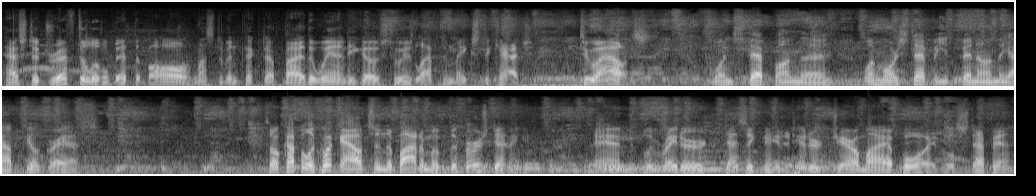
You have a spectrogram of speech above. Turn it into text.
has to drift a little bit. The ball must have been picked up by the wind. He goes to his left and makes the catch. Two outs. One step on the, one more step, he's been on the outfield grass. So a couple of quick outs in the bottom of the first inning. And the Blue Raider designated hitter Jeremiah Boyd will step in.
